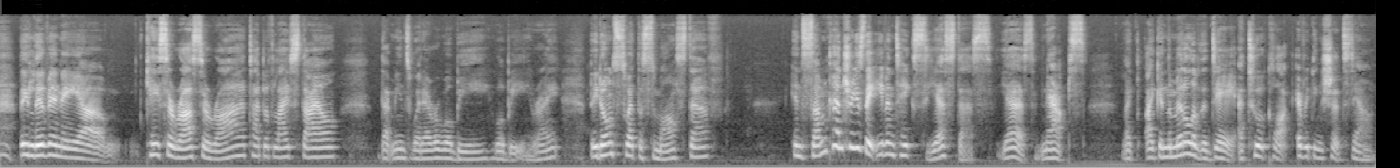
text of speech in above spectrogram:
they live in a um, que sera, sera type of lifestyle that means whatever will be, will be, right? They don't sweat the small stuff. In some countries, they even take siestas. Yes, naps. Like, like in the middle of the day at two o'clock, everything shuts down.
